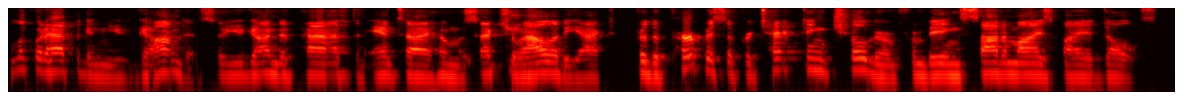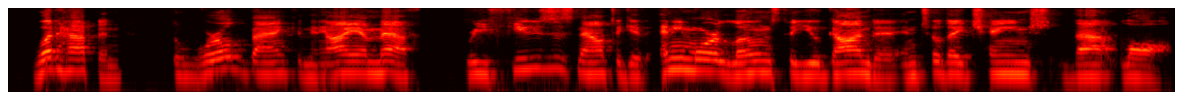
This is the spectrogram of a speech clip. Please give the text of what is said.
Look what happened in Uganda. So, Uganda passed an anti homosexuality act for the purpose of protecting children from being sodomized by adults. What happened? The World Bank and the IMF refuses now to give any more loans to Uganda until they change that law.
